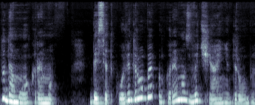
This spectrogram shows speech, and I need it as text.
Додамо окремо десяткові дроби, окремо звичайні дроби.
